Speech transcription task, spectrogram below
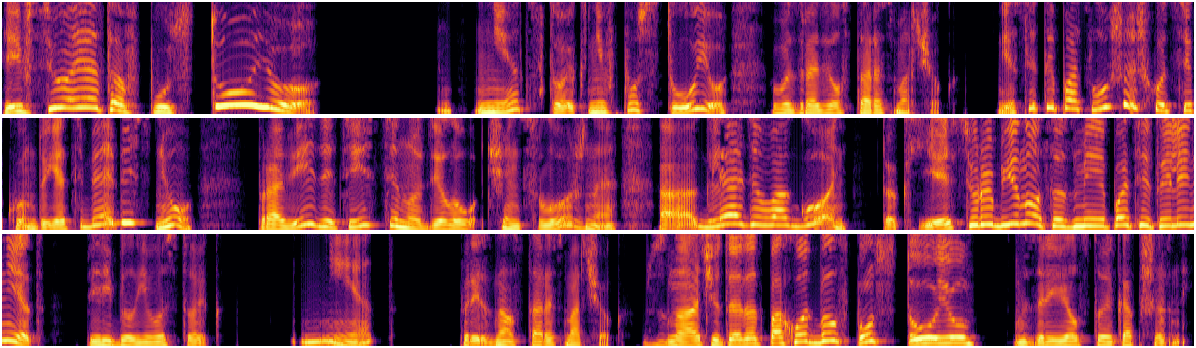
и все это впустую?» «Нет, Стойк, не впустую», — возразил старый сморчок. «Если ты послушаешь хоть секунду, я тебе объясню. Провидеть истину — дело очень сложное, а глядя в огонь... «Так есть у рыбьеноса змеепатит или нет?» — перебил его стойк. «Нет», — признал старый сморчок. «Значит, этот поход был впустую», — взревел стойк обширный.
